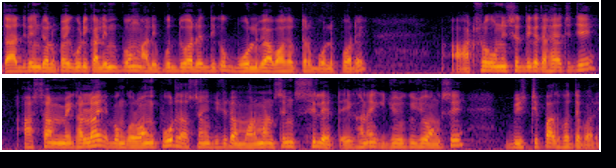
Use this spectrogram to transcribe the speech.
দার্জিলিং জলপাইগুড়ি কালিম্পং আলিপুরদুয়ারের দিকেও বলবে আবহাওয়া দপ্তর বলে পরে। আঠেরো উনিশের দিকে দেখা যাচ্ছে যে আসাম, মেঘালয় এবং রংপুর, তার সঙ্গে কিছুটা ময়মনসিংহ, সিলেট, এখানে কিছু কিছু অংশে বৃষ্টিপাত হতে পারে।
